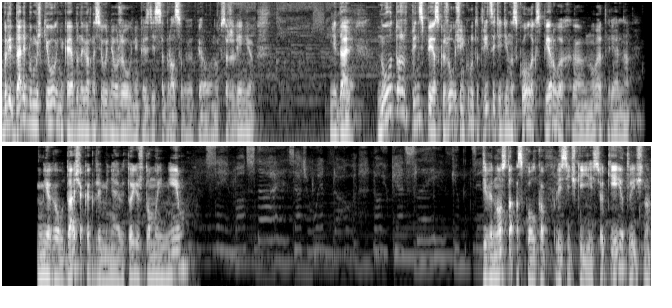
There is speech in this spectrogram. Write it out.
Блин, дали бы мышки огника. Я бы, наверное, сегодня уже огника здесь собрал своего первого. Но, к сожалению, не дали. Ну, тоже, в принципе, я скажу, очень круто. 31 осколок с первых. э, Ну, это реально мега удача, как для меня. В итоге, что мы имеем? Девяносто осколков лисички есть. Окей, отлично.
